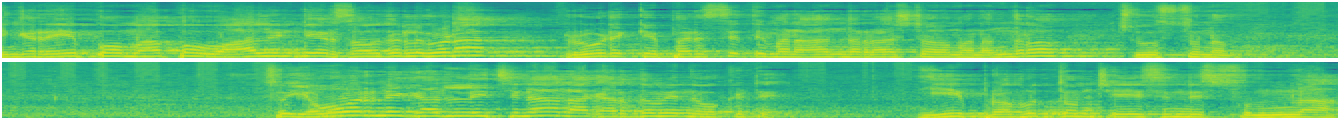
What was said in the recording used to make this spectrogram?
ఇంకా రేపో మాపో వాలంటీర్ సోదరులు కూడా రోడ్ ఎక్కే పరిస్థితి మన ఆంధ్ర రాష్ట్రంలో మనందరం చూస్తున్నాం. సో ఎవరిని కదిలిచ్చినా నాకు అర్థమైంది ఒకటే. ఈ ప్రభుత్వం చేసింది సున్నా.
